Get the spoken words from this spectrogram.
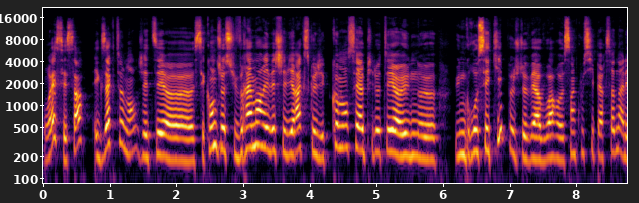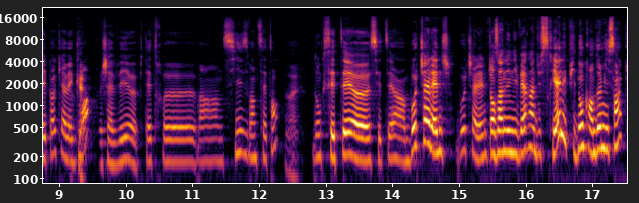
ouais, c'est ça, exactement. J'étais, euh, c'est quand je suis vraiment arrivée chez Virax que j'ai commencé à piloter euh, une euh, une grosse équipe. Je devais avoir cinq ou six personnes à l'époque avec moi. J'avais peut-être 26, 27 ans. Ouais. Donc c'était c'était un beau challenge, beau challenge dans un univers industriel. Et puis donc en 2005,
